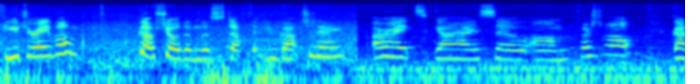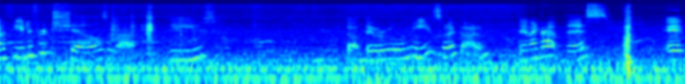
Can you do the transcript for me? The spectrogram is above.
Future Ava, go show them the stuff that you got today. All right, guys. So um, first of all, got a few different shells. I got these. Thought they were really neat, so I got them. Then I got this. It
